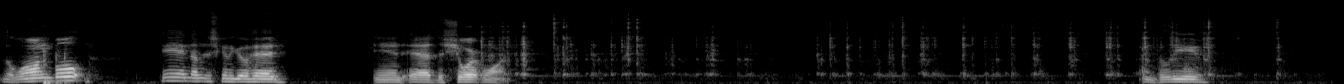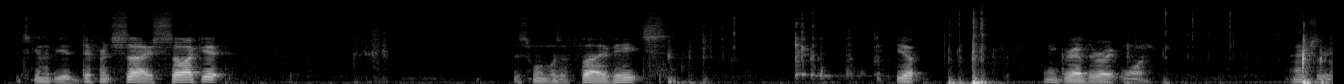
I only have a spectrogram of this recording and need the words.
the long bolt and I'm just going to go ahead and add the short one. I believe it's going to be a different size socket. This one was a 5 8 Yep. Let me grab the right one. Actually,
